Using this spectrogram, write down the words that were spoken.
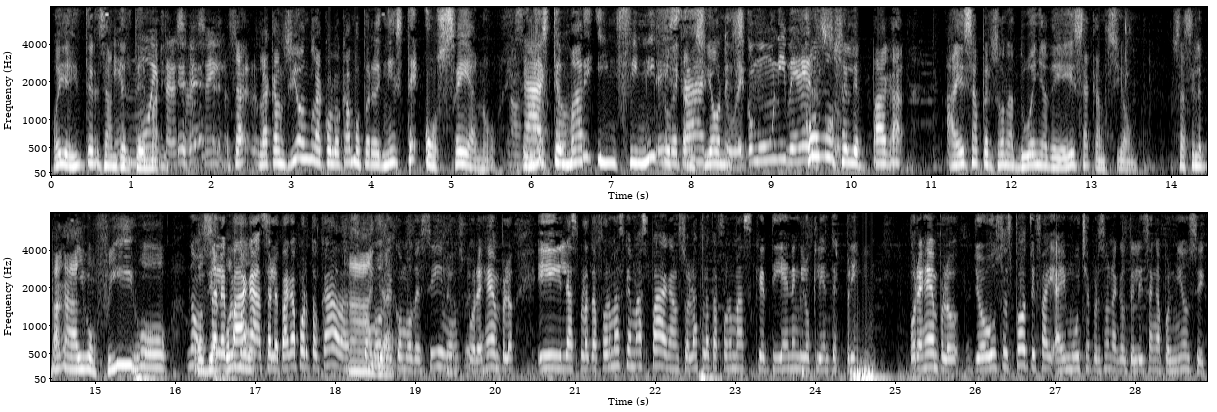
oye, es interesante el Muy tema. interesante, sí. O sea, la canción la colocamos, pero en este océano, en este mar infinito de Exacto, canciones. es como un universo. ¿Cómo se le paga a esa persona dueña de esa canción? O sea, ¿se le paga algo fijo? No, se le paga, se le paga por tocadas, Ah, como, de- como decimos, por ejemplo. Y las plataformas que más pagan son las plataformas que tienen los clientes premium. Por ejemplo, yo uso Spotify, hay muchas personas que utilizan Apple Music,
